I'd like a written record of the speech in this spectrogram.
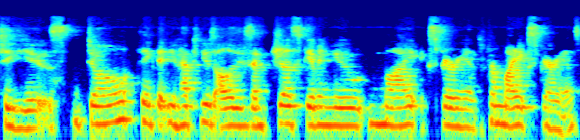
to use. Don't think that you have to use all of these. I'm just giving you my experience from my experience.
